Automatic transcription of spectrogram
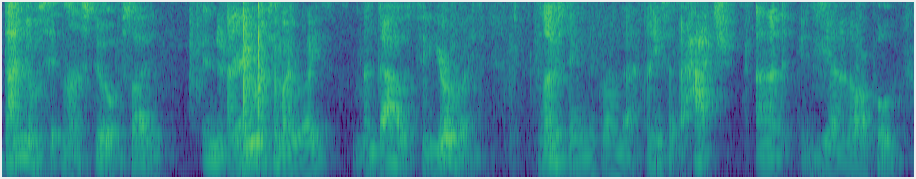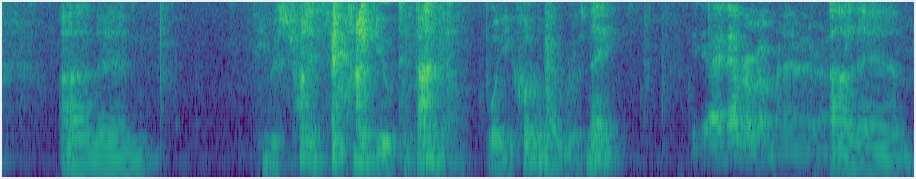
Daniel was sitting on a stool beside him. And dream. you were to my right, and Dad was to your right. And I was staring at Granda, and he was at the hatch and in the Eleanor pub. And um, he was trying to say thank you to Daniel, but he couldn't remember his name. Yeah, I never remember my name. And um,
